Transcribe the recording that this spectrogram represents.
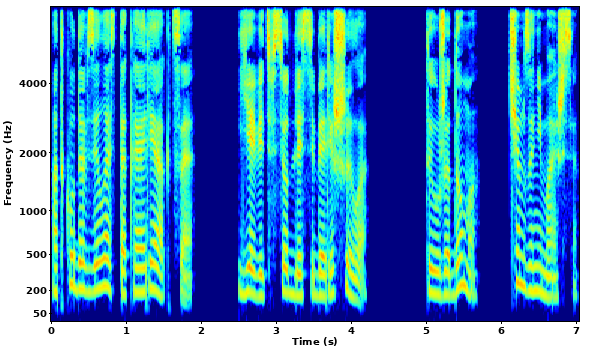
Откуда взялась такая реакция? Я ведь все для себя решила. Ты уже дома? Чем занимаешься?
